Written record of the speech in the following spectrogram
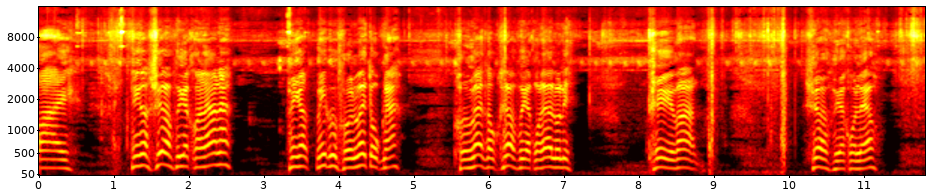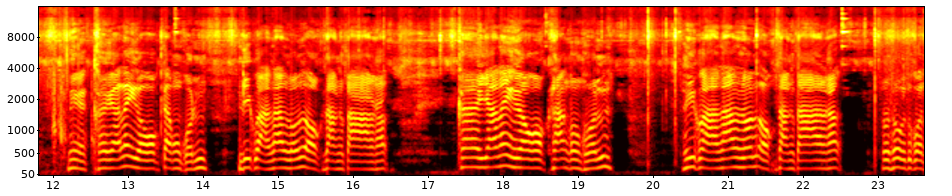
วายนี่ก็เสื้อเปียกมาแล้วนะนี่ก็นี่คือฝนไม่ตกนะฝนไม่ตกเสื้อเปียกมาแล้วดูดิเท่มากเสื้อเปียกมดแล้วนี่ใครอยากให้เหงื่อออกจากขนดีกว่าน้ำล้นออกทางตาครับใครอยากให้เหงื่อออกทางของขนดีกว่าน้ำล้นออกทางตานะครับโทษทุกคน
